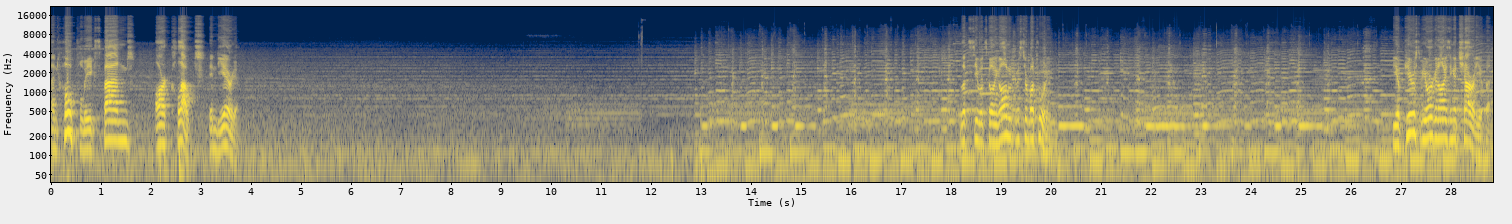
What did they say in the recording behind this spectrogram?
And hopefully expand our clout in the area. Let's see what's going on with Mr. Baturin. He appears to be organizing a charity event,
